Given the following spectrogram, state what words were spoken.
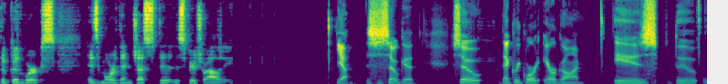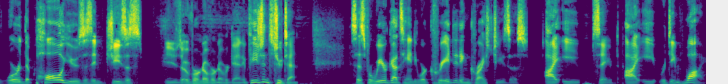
The good works is more than just the, the spirituality. Yeah, this is so good. So that Greek word ergon is the word that Paul uses in Jesus used over and over and over again. Ephesians 2:10 says, For we are God's handiwork, created in Christ Jesus, i.e., saved, i.e., redeemed. Why?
